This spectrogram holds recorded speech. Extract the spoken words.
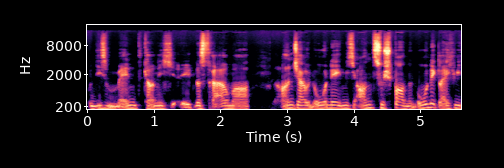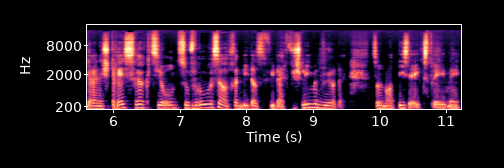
Und in diesem Moment kann ich eben das Trauma anschauen, ohne mich anzuspannen, ohne gleich wieder eine Stressreaktion zu verursachen, die das vielleicht verschlimmen würde, sondern hat diese extreme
